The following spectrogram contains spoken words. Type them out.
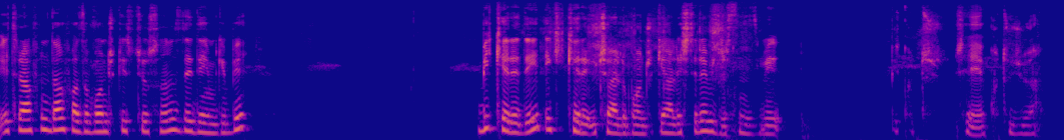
etrafını daha fazla boncuk istiyorsanız dediğim gibi bir kere değil iki kere üçerli boncuk yerleştirebilirsiniz bir bir kutu şeye kutucuğa.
